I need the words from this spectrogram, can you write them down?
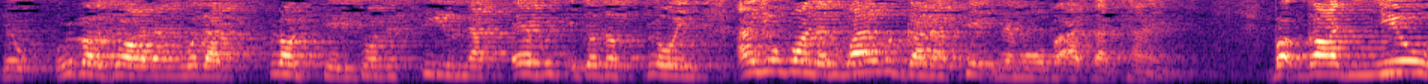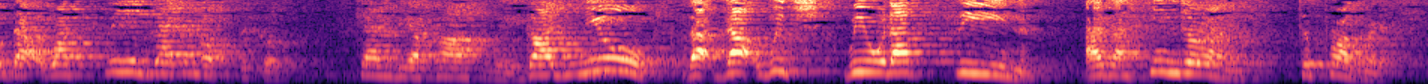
The River Jordan was at flood stage. It was a season that everything was just flowing. And you wondered, why would God have taken them over at that time? But God knew that what seemed like an obstacle can be a pathway. God knew that that which we would have seen as a hindrance to progress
